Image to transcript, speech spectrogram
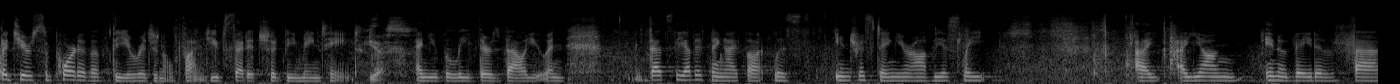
But you're supportive of the original fund. You've said it should be maintained. Yes. and you believe there's value. And that's the other thing I thought was interesting. You're obviously a, a young, innovative uh,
